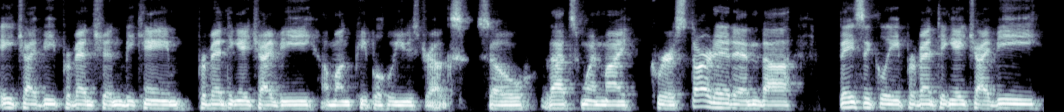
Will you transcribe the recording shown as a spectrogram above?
HIV prevention became preventing HIV among people who use drugs. So that's when my career started. And uh, basically, preventing HIV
